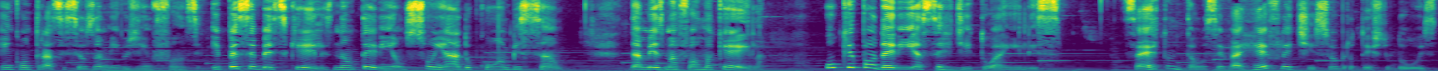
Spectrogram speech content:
encontrasse seus amigos de infância e percebesse que eles não teriam sonhado com ambição, da mesma forma que ela. O que poderia ser dito a eles? Certo? Então você vai refletir sobre o texto 2,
